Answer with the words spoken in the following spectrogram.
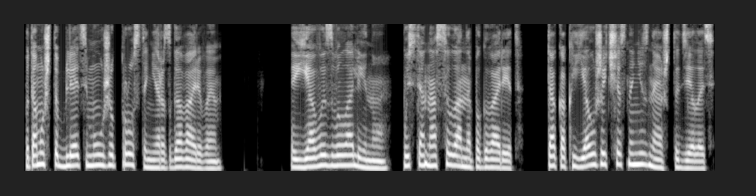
Потому что, блядь, мы уже просто не разговариваем. Я вызвал Алину. Пусть она с Иланой поговорит, так как я уже честно не знаю, что делать.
